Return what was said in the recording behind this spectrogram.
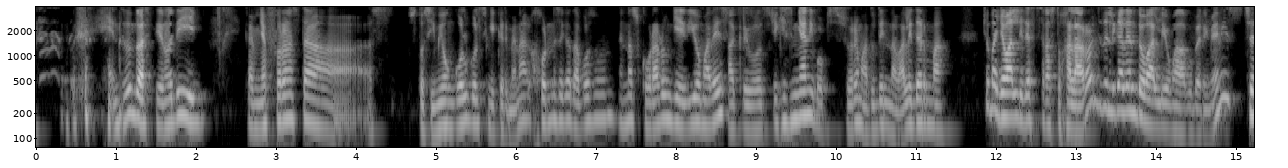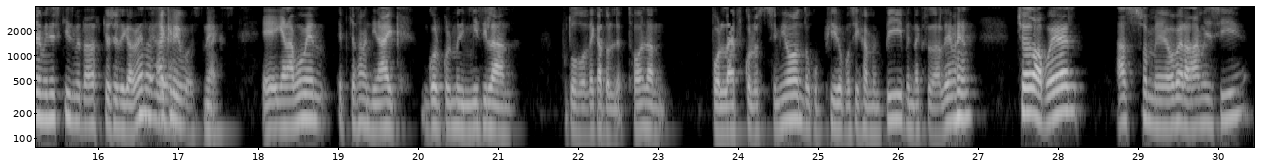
Εν τούτο το αστείο είναι ότι καμιά φορά στα, στο σημείο γκολ γκολ συγκεκριμένα χώνεσαι κατά πόσο να σκοράρουν και οι δύο ομάδες Ακριβώς. και έχεις μια υπόψη σου ρε μα τούτη είναι να βάλει τέρμα και είπα και βάλει τέσσερα στο χαλαρό και τελικά δεν το βάλει η ομάδα που περιμένεις Και μην σκείς με τα δυο σου λιγαμένα. και- Ακριβώς, ναι. Εντάξει. Ε, για να πούμε, ε, πιάσαμε την ΑΕΚ γκολ γκολ με την Midland που το 12ο λεπτό ήταν πολλά εύκολος σημείο, το κουπί όπως είχαμε πει, δεν τα ξαναλέμε. Και το ΑΠΟΕΛ, άσο με over 1,5,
